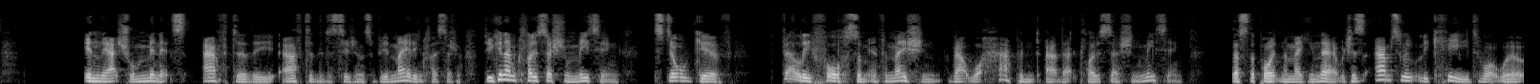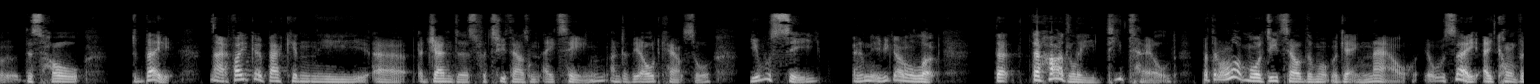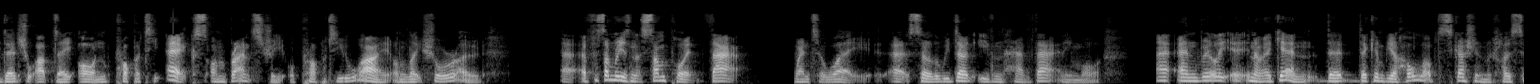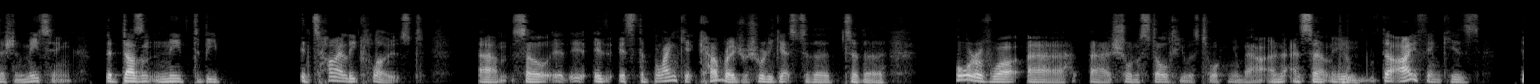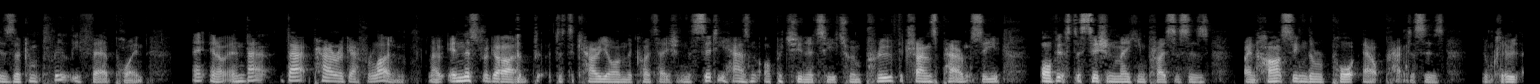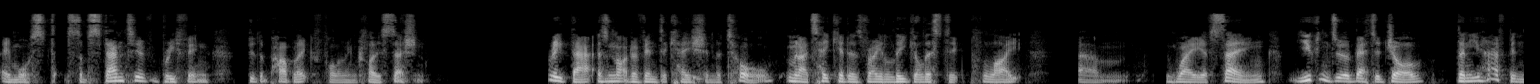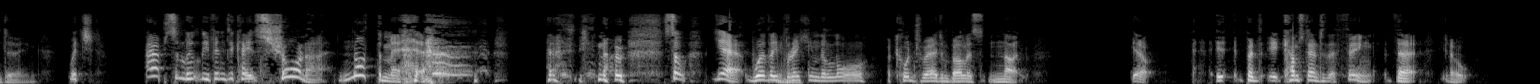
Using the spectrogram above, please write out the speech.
in the actual minutes after the after the decisions have been made in closed session. So you can have a closed session meeting, still give fairly fulsome information about what happened at that closed session meeting. That's the point they're making there, which is absolutely key to what we're this whole debate. Now, if I go back in the uh, agendas for 2018 under the old council, you will see, and if you go and look, that they're hardly detailed, but they're a lot more detailed than what we're getting now. It will say a confidential update on property X on Brant Street or property Y on Lakeshore Road. Uh, for some reason, at some point, that went away, uh, so that we don't even have that anymore. Uh, and really, you know, again, there, there can be a whole lot of discussion in a closed session meeting that doesn't need to be entirely closed. Um, so it, it, it's the blanket coverage which really gets to the to the core of what uh, uh, Shawna Stolte was talking about, and, and certainly mm. that I think is is a completely fair point. You know, and that that paragraph alone, you know, in this regard, just to carry on the quotation, the city has an opportunity to improve the transparency of its decision-making processes by enhancing the report out practices to include a more st- substantive briefing to the public following closed session read that as not a vindication at all. I mean, I take it as very legalistic, polite um, way of saying you can do a better job than you have been doing, which absolutely vindicates Shawna, not the mayor. you know, so yeah, were they mm-hmm. breaking the law according to Aird Berlis? No. You know, it, but it comes down to the thing that you know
